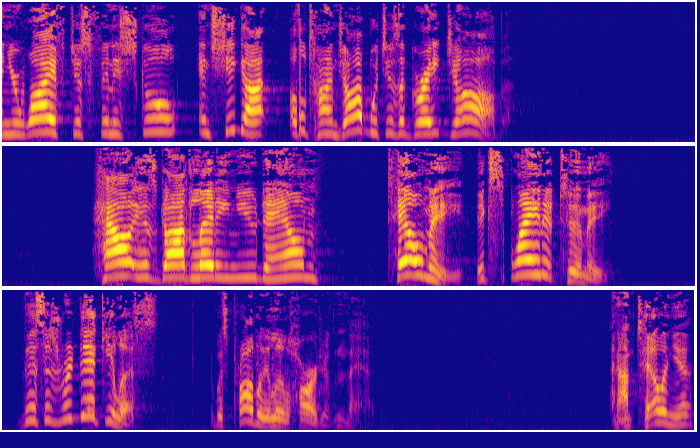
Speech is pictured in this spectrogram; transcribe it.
And your wife just finished school and she got a full time job, which is a great job. How is God letting you down? Tell me. Explain it to me. This is ridiculous. It was probably a little harder than that. And I'm telling you,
